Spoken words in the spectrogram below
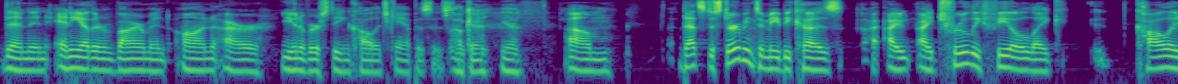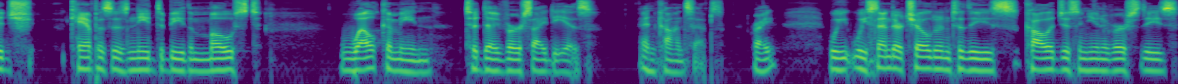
than in any other environment on our university and college campuses. Okay, yeah, Um, that's disturbing to me because I, I, I truly feel like college campuses need to be the most welcoming to diverse ideas and concepts, right? We, we send our children to these colleges and universities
